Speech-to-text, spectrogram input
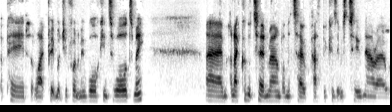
appeared, like pretty much in front of me, walking towards me. Um, and I couldn't turn around on the towpath because it was too narrow.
